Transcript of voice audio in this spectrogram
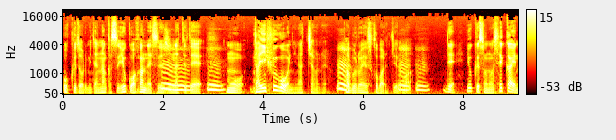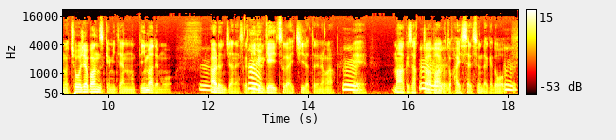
億ドルみたいななんかすよくわかんない数字になってて、うん。もう大富豪になっちゃうのよ、うん。パブロ・エスコバルっていうのは。うん。でよくその世界の長者番付みたいなのって今でもうん。あるんじゃないですか、はい。ビル・ゲイツが1位だったりなんか、うん。えーマーク・ザッカーバーグとか入ってたりするんだけど、だうん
